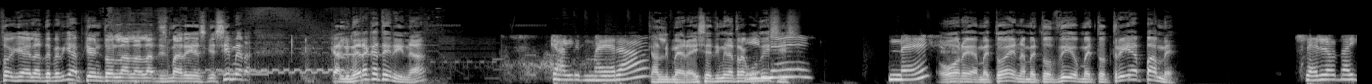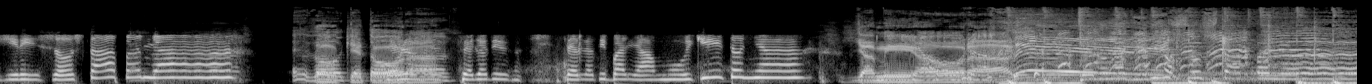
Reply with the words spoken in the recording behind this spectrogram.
148 για έλατε παιδιά. Ποιο είναι το λα λα λα της Μαρίας και σήμερα; Καλημέρα Κατερίνα. Καλημέρα. Καλημέρα. Είσαι έτοιμη να τραγουδήσεις; Είναι... Ναι, Ωραία. Με το 1, με το 2, με το 3 πάμε. θέλω να γυρίσω στα παλιά. Εδώ και Θέλω, τώρα. θέλω, την, θέλω την παλιά μου γειτονιά. Για μία ώρα. Θέλω να γυρίσω στα παλιά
